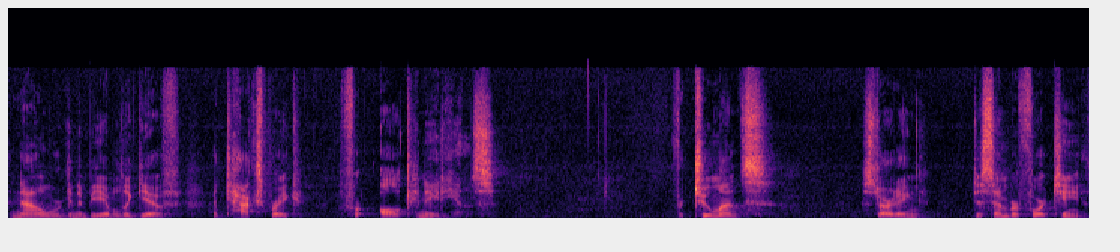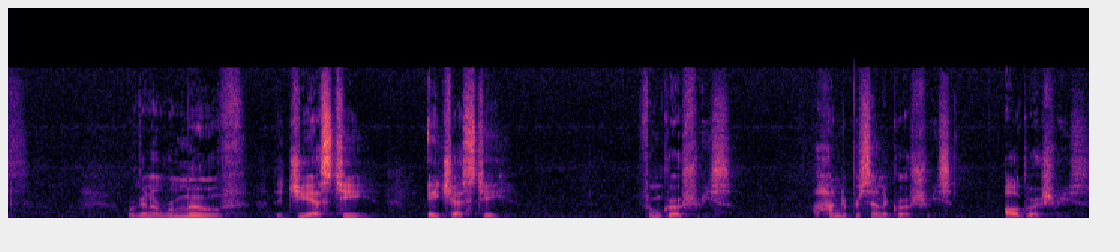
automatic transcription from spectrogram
And now we're going to be able to give a tax break for all Canadians. For two months, starting December 14th, we're going to remove the GST, HST from groceries. 100% of groceries, all groceries.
